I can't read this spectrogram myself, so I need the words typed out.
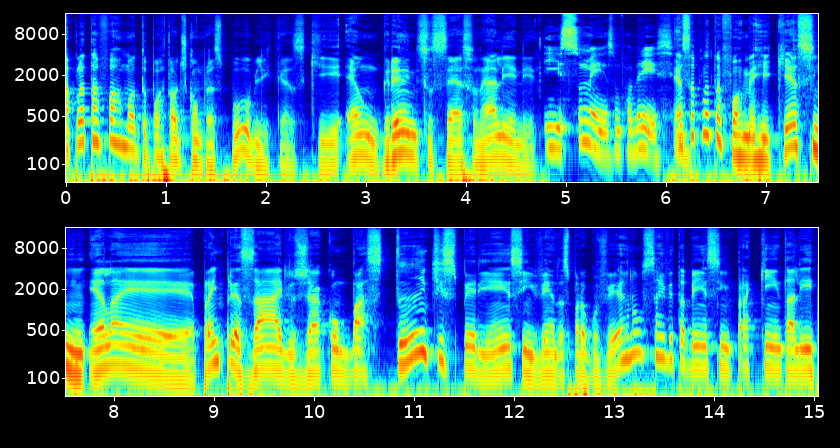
a, plataforma do portal de compras públicas, que é um grande sucesso, né, Aline? Isso mesmo, Fabrício. Essa plataforma, Henrique, assim, ela é para empresários já com bastante experiência em vendas para o governo ou serve também, assim, para quem está ali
